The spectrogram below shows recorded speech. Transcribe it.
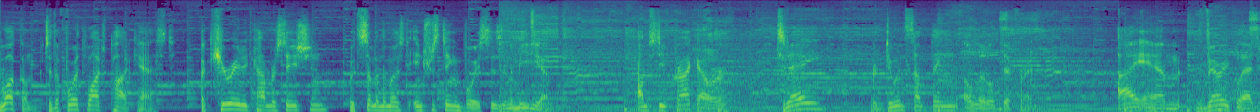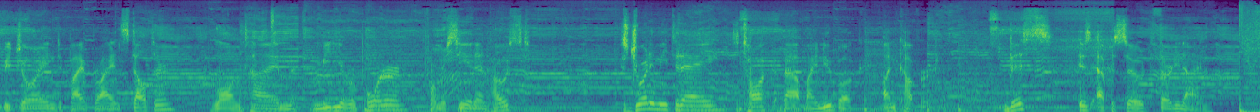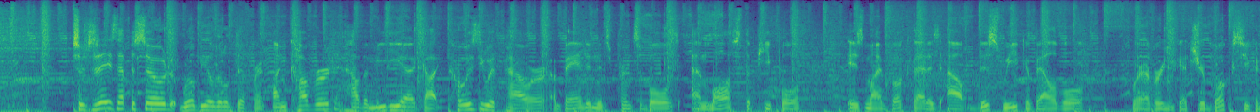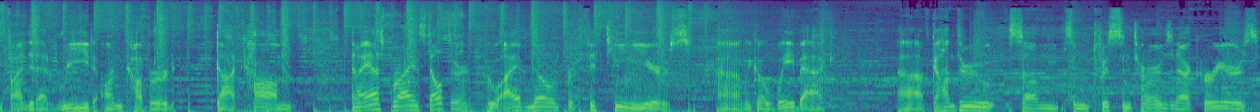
Welcome to the Fourth Watch Podcast, a curated conversation with some of the most interesting voices in the media. I'm Steve Krakauer. Today, we're doing something a little different. I am very glad to be joined by Brian Stelter, longtime media reporter, former CNN host, who's joining me today to talk about my new book, Uncovered. This is episode 39. So today's episode will be a little different. Uncovered how the media got cozy with power, abandoned its principles, and lost the people is my book that is out this week, available wherever you get your books. You can find it at readuncovered.com. And I asked Brian Stelter, who I have known for 15 years. Uh, we go way back. Uh, I've gone through some some twists and turns in our careers.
